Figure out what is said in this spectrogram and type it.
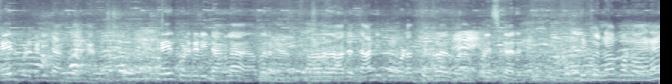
கயிறு போட்டு கட்டிட்டாங்க பாருங்க. கயிறு போட்டு கட்டிட்டாங்களா? பாருங்க. அதை தாண்டி போகக்கூடாது. திட்டுறாரு பாருங்க போலீஸ்காரு. இப்போ என்ன பண்ணுவாங்கன்னா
